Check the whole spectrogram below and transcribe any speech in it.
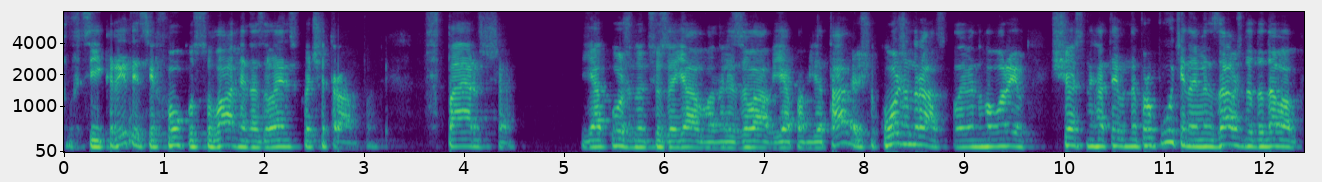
в цій критиці фокус уваги на Зеленського чи Трампа. Вперше я кожну цю заяву аналізував. Я пам'ятаю, що кожен раз, коли він говорив щось негативне про Путіна, він завжди додавав:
